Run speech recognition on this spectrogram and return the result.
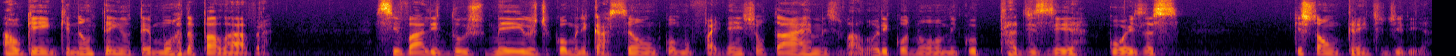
alguém que não tem o temor da palavra se vale dos meios de comunicação como Financial Times, Valor Econômico, para dizer coisas que só um crente diria.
